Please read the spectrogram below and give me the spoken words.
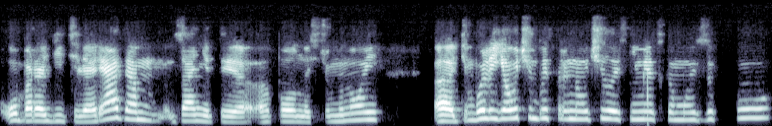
оба родителя рядом, заняты э, полностью мной. Э, тем более я очень быстро научилась немецкому языку.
